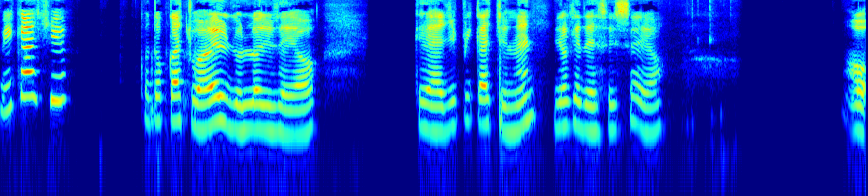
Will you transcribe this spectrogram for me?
피카츄! 구독과 좋아요를 눌러주세요. 그래야지 피카츄는 이렇게 될 수 있어요. 어,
